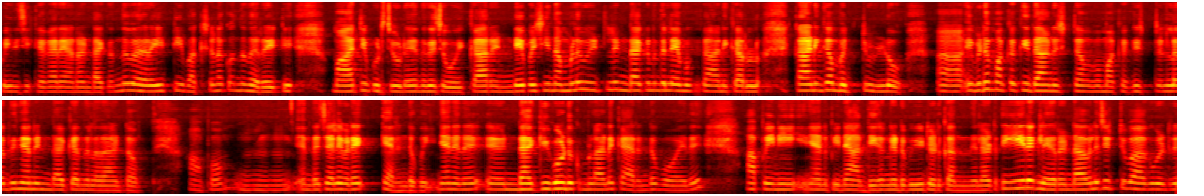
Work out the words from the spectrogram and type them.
പിന്നെ ചിക്കൻ കറിയാണ് ഉണ്ടാക്കുക ഒന്ന് വെറൈറ്റി ഭക്ഷണമൊക്കെ ഒന്ന് വെറൈറ്റി മാറ്റി പിടിച്ചുകൂടെ എന്നൊക്കെ ചോദിക്കാറുണ്ട്. പക്ഷേ നമ്മൾ വീട്ടിൽ ഉണ്ടാക്കണതല്ലേ നമുക്ക് കാണിക്കാറുള്ളൂ. കാണിക്കാൻ പറ്റുള്ളൂ. ഇവിടെ മക്കൾക്ക് ഇതാണ് ഇഷ്ടം അപ്പോൾ മക്കൾക്ക് ഇഷ്ടമുള്ളത് ഞാൻ ഉണ്ടാക്കുക എന്നുള്ളതാണ് കേട്ടോ. അപ്പം എന്താ വെച്ചാൽ ഇവിടെ കരണ്ട് പോയി. ഞാനിത് ഉണ്ടാക്കി കൊടുക്കുമ്പോഴാണ് കരണ്ട് പോയത്. അപ്പോൾ ഇനി ഞാൻ പിന്നെ അധികം അങ്ങോട്ട് വീഡിയോ എടുക്കാൻ നിന്നില്ല കേട്ടോ. തീരെ ക്ലിയർ ഉണ്ടാവില്ല. ചുറ്റുഭാഗം വീട്ടിൽ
